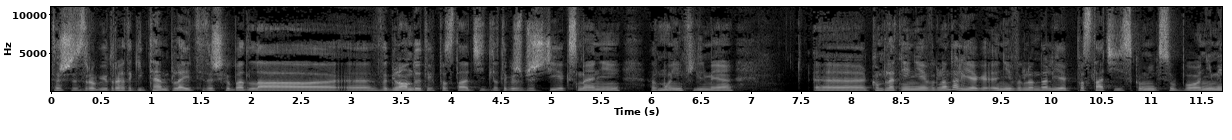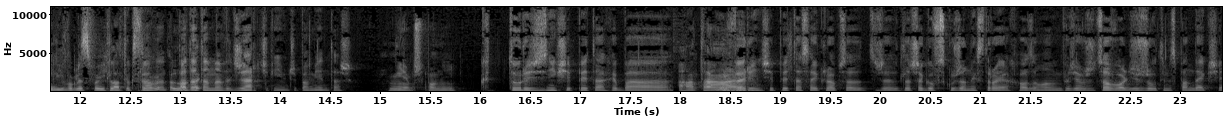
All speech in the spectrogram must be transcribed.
też zrobił trochę taki template też chyba dla e, wyglądu tych postaci, dlatego że przecież ci X-Meni w moim filmie e, kompletnie nie wyglądali, jak, nie wyglądali jak postaci z komiksu, bo nie mieli w ogóle swoich latek. Pada tam nawet żarcik, nie wiem czy pamiętasz. Nie, przypomnij. Któryś z nich się pyta, chyba A tak. Wolverine się pyta Cyclopsa, że dlaczego w skórzanych strojach chodzą. A on powiedział, że co wolisz, w żółtym spandeksie?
